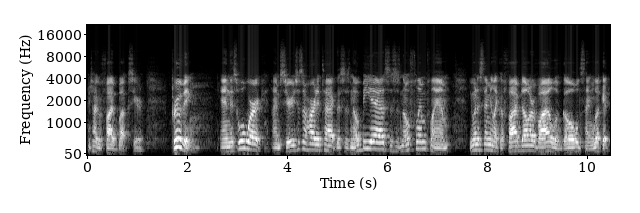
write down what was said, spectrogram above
you're talking 5 bucks here, proving, and this will work, I'm serious as a heart attack, this is no BS, this is no flim-flam, you want to send me like a $5 vial of gold saying, look it,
